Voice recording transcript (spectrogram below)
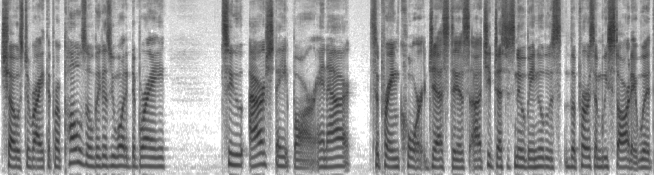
chose to write the proposal because we wanted to bring to our state bar and our Supreme Court Justice, uh, Chief Justice Newby, who was the person we started with,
